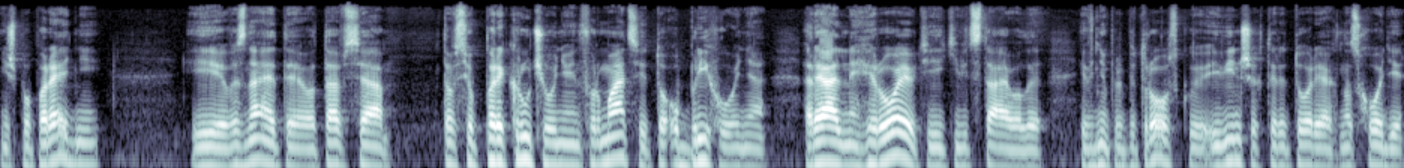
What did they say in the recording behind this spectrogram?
ніж попередній. І ви знаєте, ота вся то все перекручування інформації, то обріхування реальних героїв, ті, які відстаювали і в Дніпропетровську, і в інших територіях на сході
